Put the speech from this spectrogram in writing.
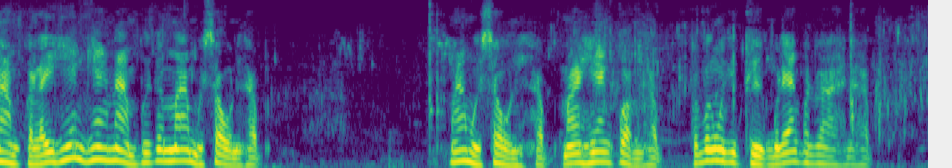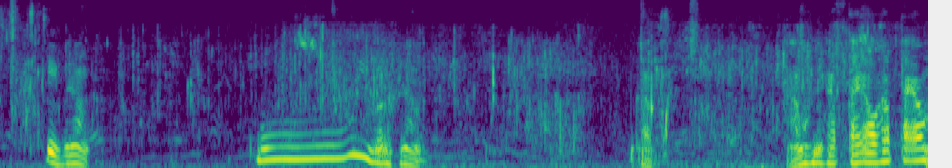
น้ำก็ไหลแห้งแห้งน้ำเพื่อกันมาหมือเศร้านี่ครับมาหมือเศร้านี่ครับมาแห้งพร้อมนะครับแต่เบิ่งมันจะถึงมาแรงพันวานะครับนี่พี่น้องบู๊ยเบิ่งพี่น้องครับเอานี่ครับตักเอาครับตักเอา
